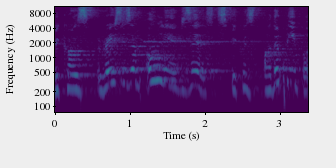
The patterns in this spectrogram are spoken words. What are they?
Because racism only exists because other people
